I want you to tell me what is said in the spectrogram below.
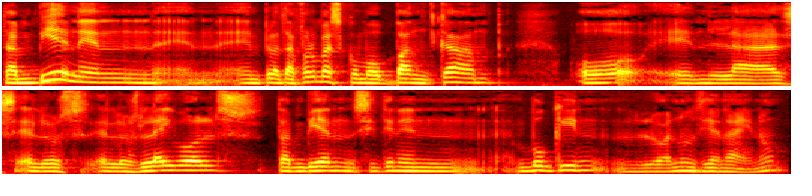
también en, en, plataformas como Bandcamp o en, las, en, los, labels, también si tienen booking lo anuncian ahí, ¿no?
